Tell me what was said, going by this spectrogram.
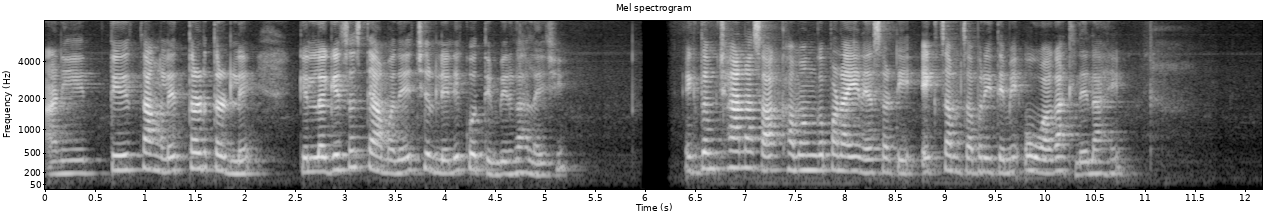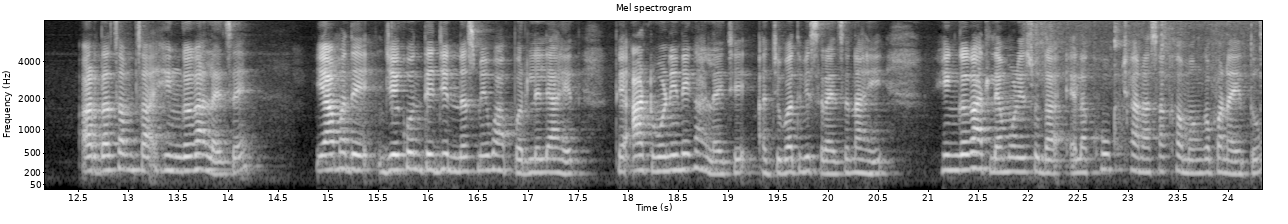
आणि तीळ चांगले तडतडले की लगेचच त्यामध्ये चिरलेली कोथिंबीर घालायची. एकदम छान असा खमंगपणा येण्यासाठी एक चमचाभर इथे मी ओवा घातलेला आहे. अर्धा चमचा हिंग घालायचं आहे यामध्ये जे कोणते जिन्नस मी वापरलेले आहेत ते आठवणीने घालायचे अजिबात विसरायचं नाही. हिंग घातल्यामुळे सुद्धा याला खूप छान असा खमंगपणा येतो.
